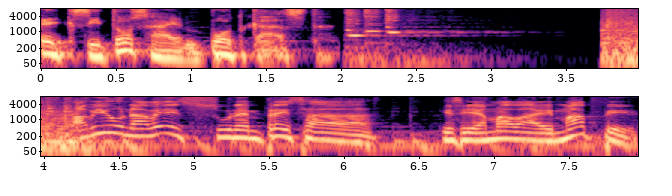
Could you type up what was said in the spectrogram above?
Exitosa en podcast. Había una vez una empresa que se llamaba EMAPE.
